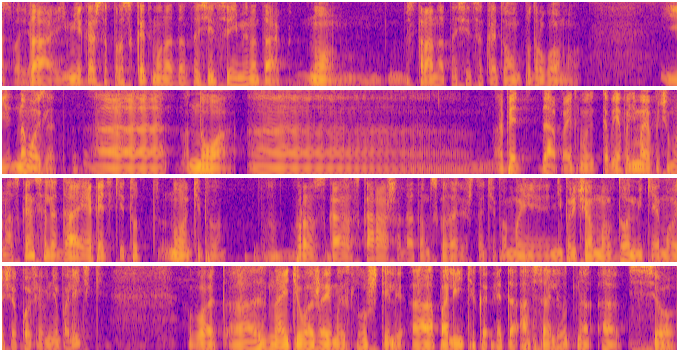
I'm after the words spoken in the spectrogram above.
Своё. Да, и мне кажется, просто к этому надо относиться именно так. Ну, странно относиться к этому по-другому. И, на мой взгляд. А, но, а, опять, да, поэтому как бы я понимаю, почему нас канцелят, да, и опять-таки тут, ну, типа, с Караша, да, там сказали, что, типа, мы ни при чем, мы в домике, мы вообще кофе вне политики. Вот. А, знаете, уважаемые слушатели, а политика — это абсолютно все.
